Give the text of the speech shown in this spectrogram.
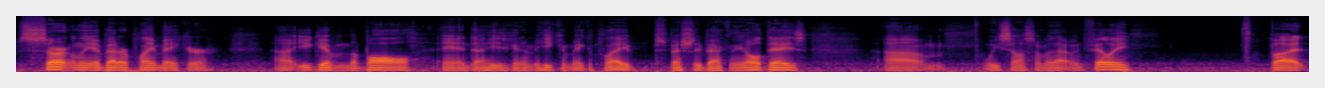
certainly a better playmaker. Uh, you give him the ball, and uh, he's gonna he can make a play, especially back in the old days. Um, we saw some of that in Philly, but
